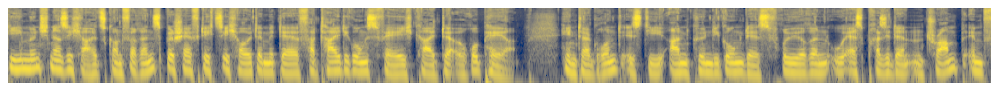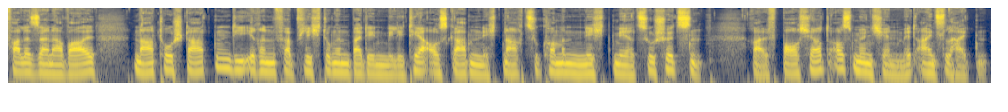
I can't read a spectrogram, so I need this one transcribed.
Die Münchner Sicherheitskonferenz beschäftigt sich heute mit der Verteidigungsfähigkeit der Europäer. Hintergrund ist die Ankündigung des früheren US-Präsidenten Trump im Falle seiner Wahl, NATO-Staaten, die ihren Verpflichtungen bei den Militärausgaben nicht nachzukommen, nicht mehr zu schützen. Ralf Borchert aus München mit Einzelheiten.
